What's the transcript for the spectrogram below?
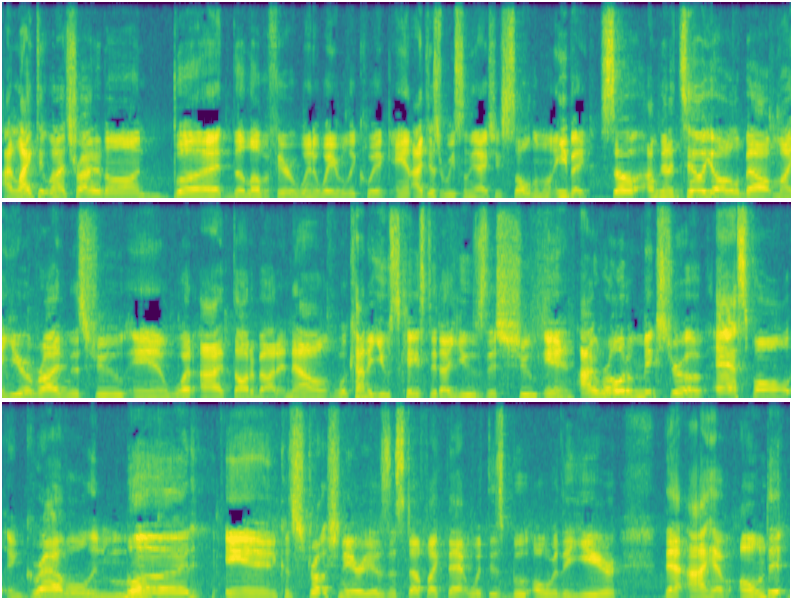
I liked it when I tried it on, but the love affair went away really quick, and I just recently actually sold them on eBay. So I'm gonna tell you all about my year of riding this shoe and what I thought about it. Now, what kind of use case did I use this shoe in? I rode a mixture of asphalt and gravel and mud and construction areas and stuff like that with this boot over the year that I have owned it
